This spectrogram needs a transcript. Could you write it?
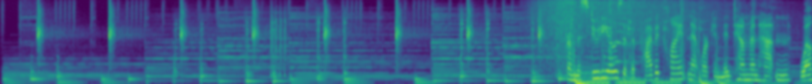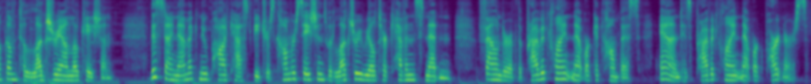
From the studios of the Private Client Network in Midtown Manhattan, welcome to Luxury on Location. This dynamic new podcast features conversations with luxury realtor Kevin Sneddon, founder of the Private Client Network at Compass, and his Private Client Network partners.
